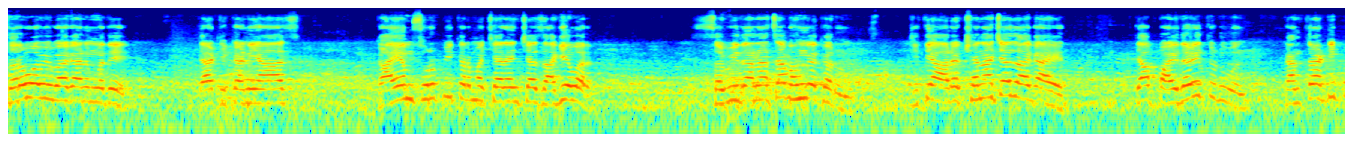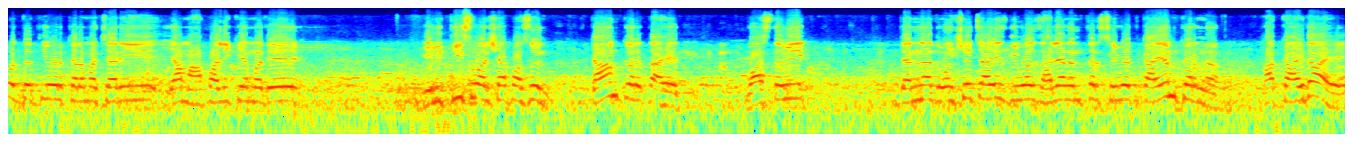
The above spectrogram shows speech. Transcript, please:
सर्व विभागांमध्ये त्या ठिकाणी आज कायमस्वरूपी कर्मचाऱ्यांच्या जागेवर संविधानाचा भंग करून जिथे आरक्षणाच्या जागा आहेत त्या पायदळी तुडवून कंत्राटी पद्धतीवर कर्मचारी या महापालिकेमध्ये गेली तीस वर्षापासून काम करत आहेत. वास्तविक त्यांना दोनशे चाळीस दिवस झाल्यानंतर सेवेत कायम करणं हा कायदा आहे.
